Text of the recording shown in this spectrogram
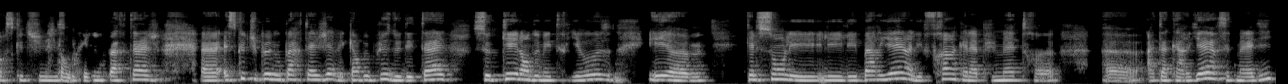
pour ce que tu, nous partages. Euh, est-ce que tu peux nous partager avec un peu plus de détails ce qu'est l'endométriose et euh, quelles sont les, les, barrières, les freins qu'elle a pu mettre euh, à ta carrière, cette maladie,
